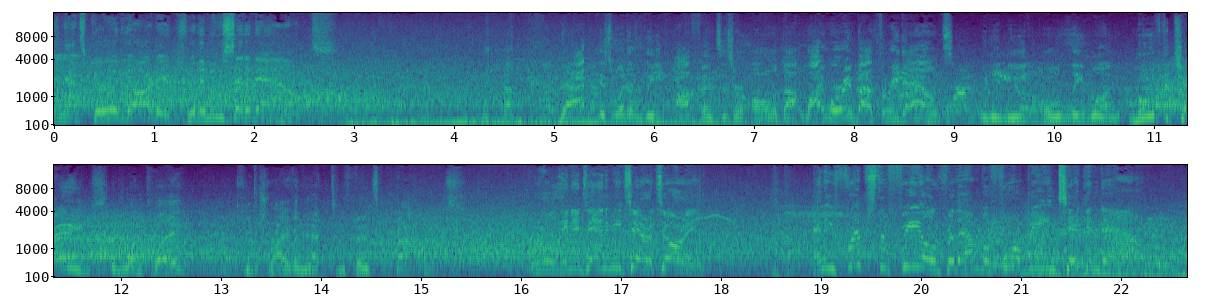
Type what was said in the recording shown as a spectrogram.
And that's good yardage with a new set of downs. That is what elite offenses are all about. Why worry about three downs when you need only one? Move the chains in one play and keep driving that defense backwards. Rolling into enemy territory. And he flips the field for them before being taken down.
